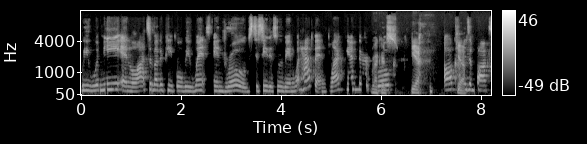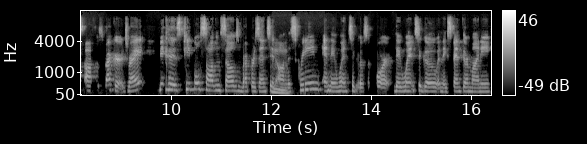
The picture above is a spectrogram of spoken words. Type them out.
we me and lots of other people we went in droves to see this movie. And what happened? Black Panther broke Yeah. all Yeah. kinds of box office records, right? Because people saw themselves represented on Mm. the screen and they went to go support. They went to go and they spent their money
